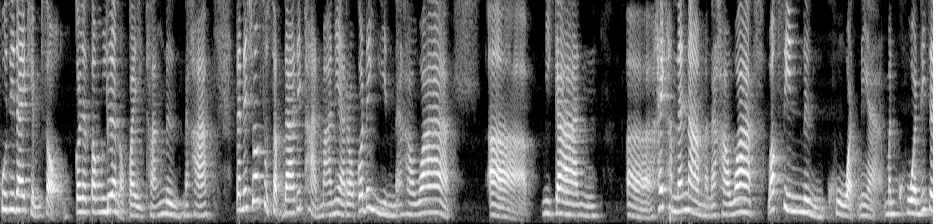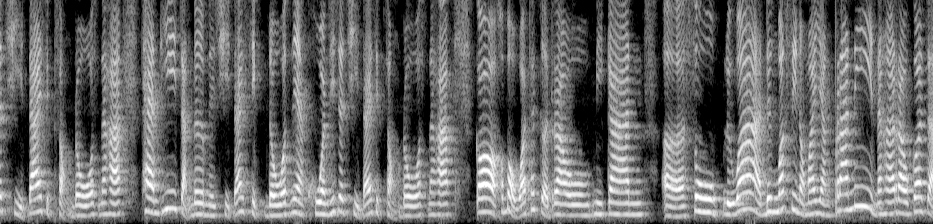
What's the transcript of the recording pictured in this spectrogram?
ผู้ที่ได้เข็มสองก็จะต้องเลื่อนออกไปอีกครั้งหนึ่งนะคะ แต่ในช่วงสุดสัปดาห์ที่ผ่านมาเนี่ยเราก็ได้ยินนะคะว่ามีการ ให้คำแนะนำนะคะว่าวัคซีน 1 ขวดเนี่ยมันควรที่จะฉีดได้ 12 โดสนะคะแทนที่จากเดิมเนี่ยฉีดได้ 10 โดสเนี่ยควรที่จะฉีดได้ 12 โดสนะคะก็เขาบอกว่าถ้าเกิดเรามีการสูบหรือว่าดึงวัคซีนออกมาอย่างปราณีตนะคะเราก็จะ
